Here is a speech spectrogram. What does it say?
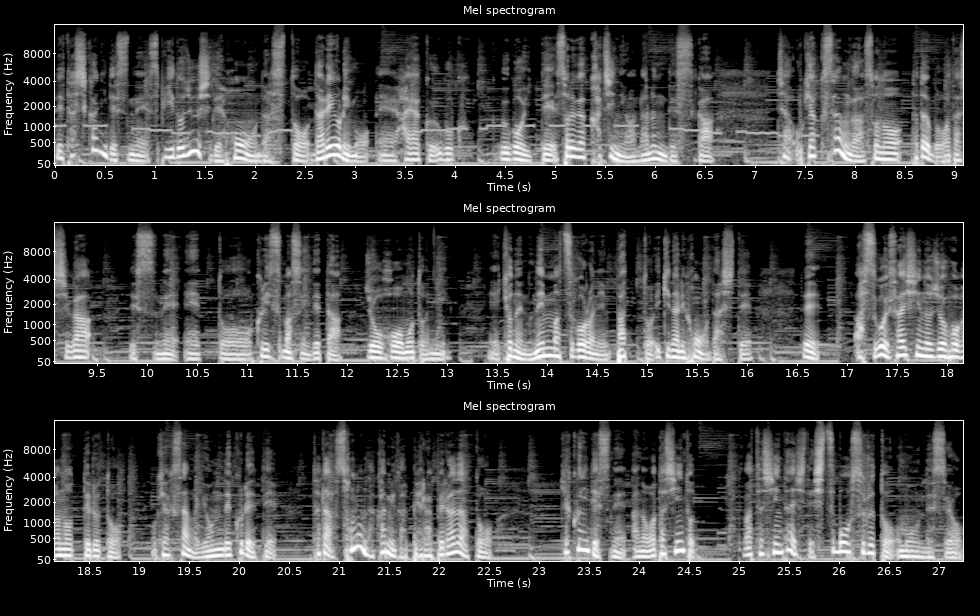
で確かにですねスピード重視で本を出すと誰よりも、えー、早く動く動いてそれが価値にはなるんですがじゃあお客さんがその例えば私がですねえ、っとクリスマスに出た情報をもとに、え、去年の年末頃にバッといきなり本を出してであすごい最新の情報が載ってるとお客さんが読んでくれてただその中身がペラペラだと逆にですねあの私にと私に対して失望すると思うんですよ。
